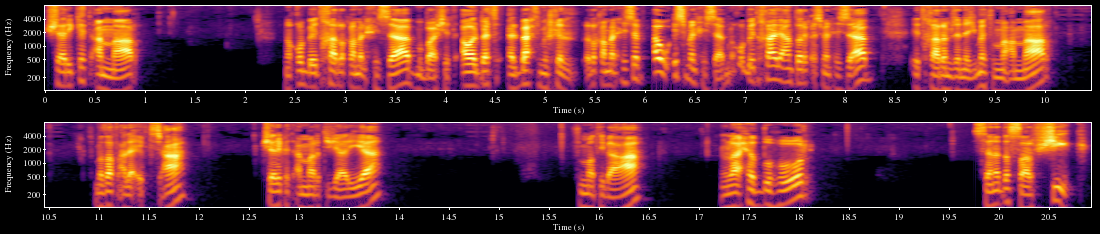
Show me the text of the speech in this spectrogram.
شركة عمار نقوم بإدخال رقم الحساب مباشرة. أو البحث, البحث من خلال رقم الحساب أو اسم الحساب. نقوم بإدخاله عن طريق اسم الحساب. إدخال رمز النجمة ثم عمار. ثم ضغط على F9. شركة عمار التجارية. ثم طباعة. نلاحظ ظهور سند الصرف. شيك.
